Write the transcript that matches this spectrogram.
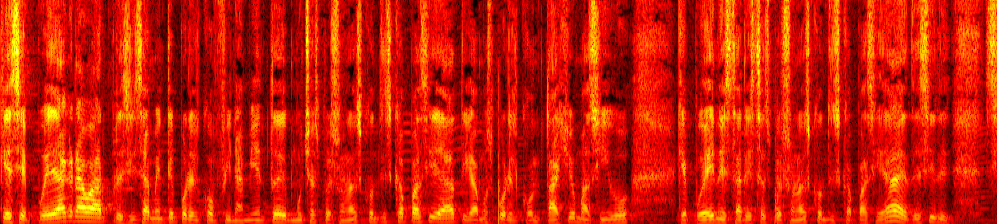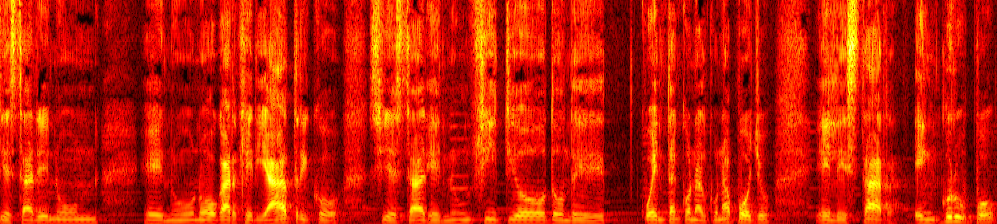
que se puede agravar precisamente por el confinamiento de muchas personas con discapacidad, digamos por el contagio masivo que pueden estar estas personas con discapacidad, es decir, si estar en un en un hogar geriátrico, si estar en un sitio donde cuentan con algún apoyo, el estar en grupo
